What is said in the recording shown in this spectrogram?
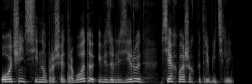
очень сильно упрощает работу и визуализирует всех ваших потребителей.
